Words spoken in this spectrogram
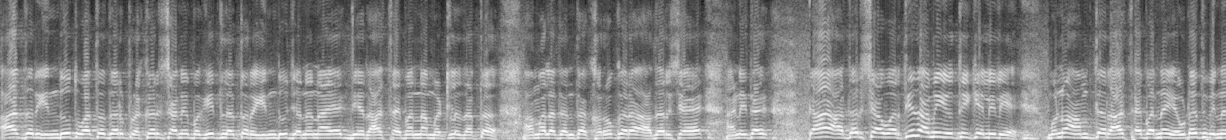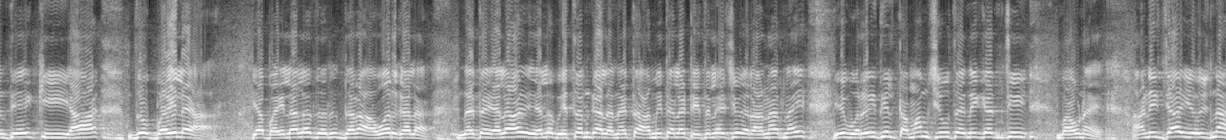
आज जर हिंदुत्वाचं जर प्रकर्षाने बघितलं तर हिंदू जननायक जे राजसाहेबांना म्हटलं जातं आम्हाला त्यांचा खरोखर आदर्श आहे आणि त्या त्या आदर्शावरतीच आम्ही युती केलेली आहे. म्हणून आमचं राजसाहेबांना एवढंच विनंती आहे की या जो बैल आहे हा या बैलाला जर जरा आवर घाला नाही तर याला याला वेतन घाला नाही तर आम्ही त्याला ठेचल्याशिवाय राहणार नाही. हे वरळीतील तमाम शिवसैनिकांची भावना आहे. आणि ज्या योजना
